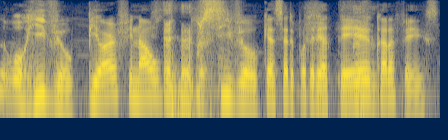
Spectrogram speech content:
horrível. Pior final possível que a série poderia ter, o cara fez.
